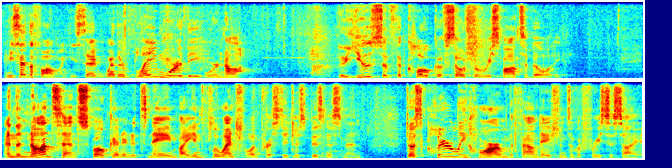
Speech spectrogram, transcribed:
And he said the following He said, whether blameworthy or not, the use of the cloak of social responsibility and the nonsense spoken in its name by influential and prestigious businessmen does clearly harm the foundations of a free society.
